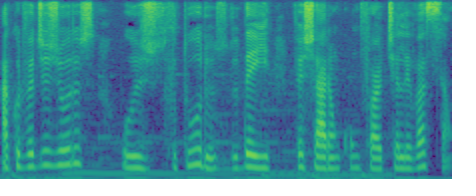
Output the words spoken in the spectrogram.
A curva de juros, os futuros do DI, fecharam com forte elevação.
